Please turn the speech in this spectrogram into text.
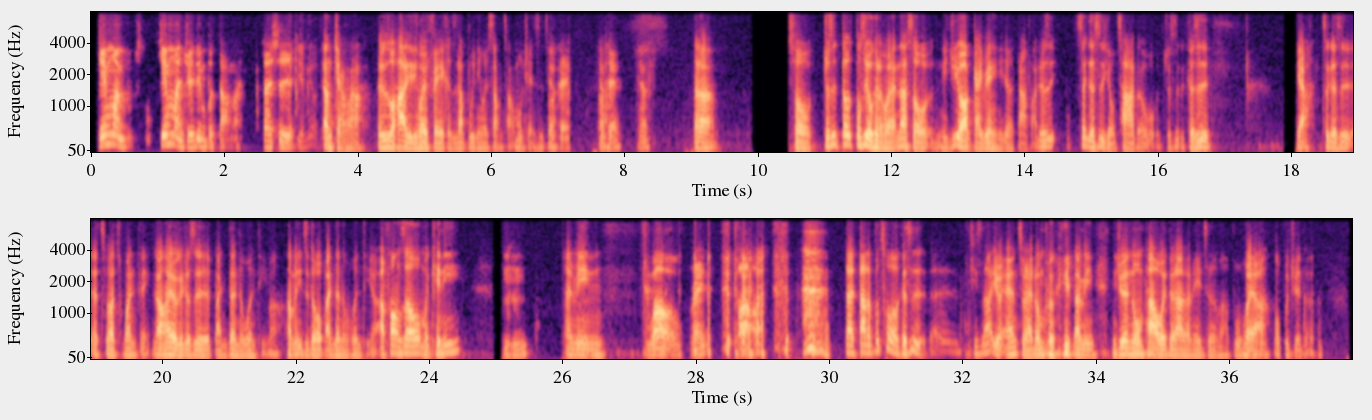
Game One Game One 决定不打嘛，但是也没有这样讲啦，就是说他一定会飞，可是他不一定会上场。目前是这样。OK OK，、yeah. 那。So 就是都都是有可能回来，那时候你就要改变你的打法，就是这个是有差的，我就是可是，Yeah，这个是 That's one thing。然后还有一个就是板凳的问题嘛，他们一直都有板凳的问题啊。Alfonzo McKinnie，嗯哼，I mean，Wow，right？哇，那打得不错，可是呃，其实他有 answer，I don't believe，I mean，你觉得 Norm Powell 会对他没辙吗？不会啊，我不觉得。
